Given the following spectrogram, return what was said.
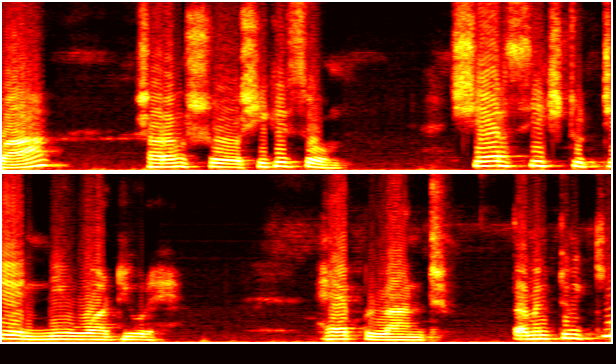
বা সারাংশ শিখেছো? Share six to ten new word your have learned তার মানে তুমি কি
